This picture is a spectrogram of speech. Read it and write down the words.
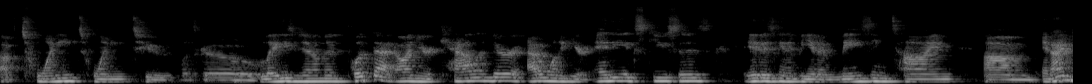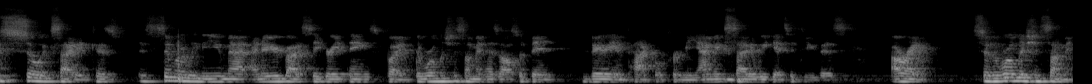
of 2022. Let's go. Ladies and gentlemen, put that on your calendar. I don't want to hear any excuses. It is going to be an amazing time. Um, and I'm so excited because, similarly to you, Matt, I know you're about to say great things, but the World Mission Summit has also been very impactful for me. I'm excited we get to do this. All right. So, the World Mission Summit,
